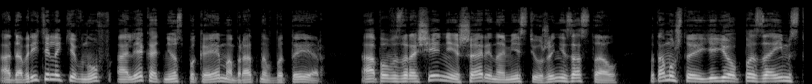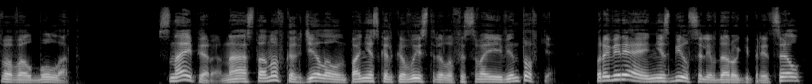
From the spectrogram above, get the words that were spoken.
Одобрительно кивнув, Олег отнес ПКМ обратно в БТР, а по возвращении Шари на месте уже не застал, потому что ее позаимствовал Булат. Снайпер на остановках делал по несколько выстрелов из своей винтовки, проверяя, не сбился ли в дороге прицел,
